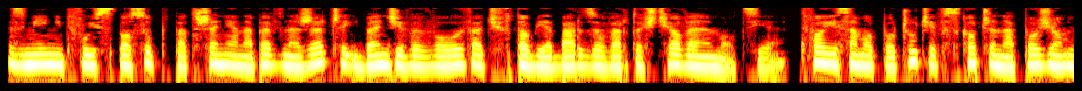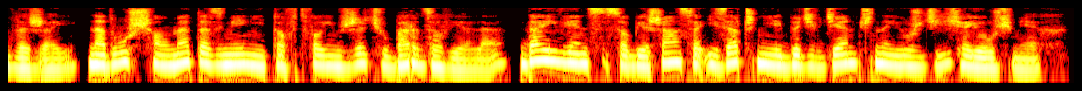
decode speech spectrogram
zmieni twój sposób patrzenia na pewne rzeczy i będzie wywoływać w tobie bardzo wartościowe emocje. Twoje samopoczucie wskoczy na poziom wyżej. Na dłuższą metę zmieni to w twoim życiu bardzo wiele. Daj więc sobie szansę i zacznij być wdzięczny już dzisiaj uśmiech.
